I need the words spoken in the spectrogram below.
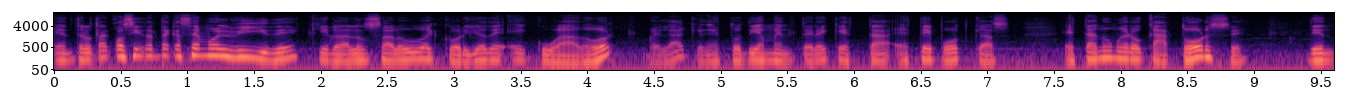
Entre otras cositas, antes que se me olvide, quiero darle un saludo al corillo de Ecuador, ¿verdad? Que en estos días me enteré que está este podcast, está número 14 de,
